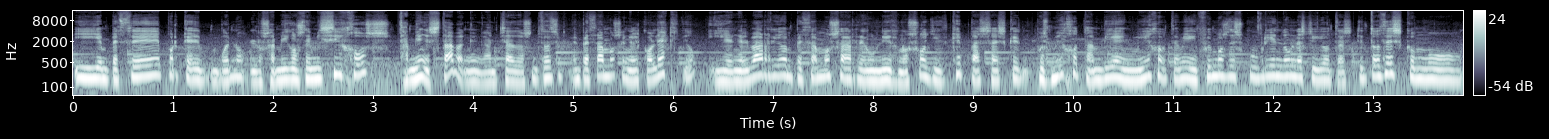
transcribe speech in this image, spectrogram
Y empecé porque, bueno, los amigos de mis hijos también estaban enganchados. Entonces empezamos en el colegio y en el barrio empezamos a reunirnos. Oye, ¿qué pasa? Es que, pues mi hijo también, mi hijo también. Y fuimos descubriendo unas y otras. Entonces, como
